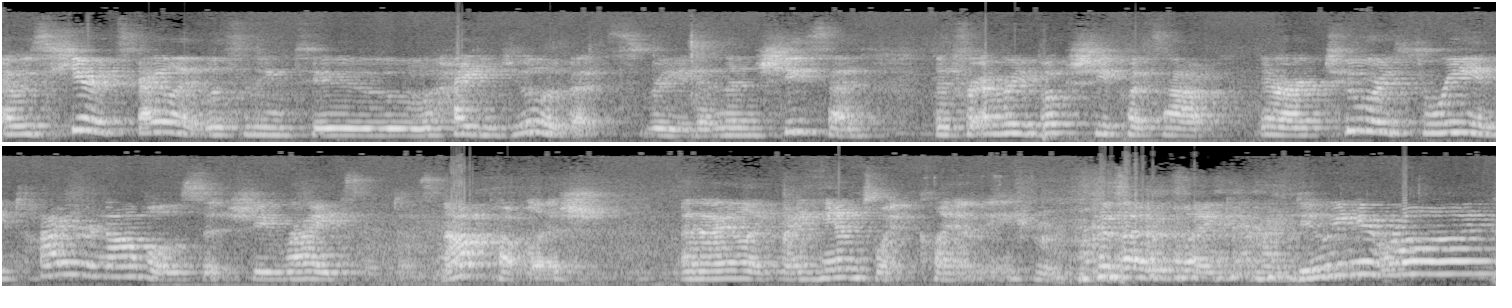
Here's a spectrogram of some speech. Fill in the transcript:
I was here at Skylight listening to Heidi Julavits read, and then she said that for every book she puts out, there are two or three entire novels that she writes and does not publish. And I like my hands went clammy because I was like, "Am I doing it wrong?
